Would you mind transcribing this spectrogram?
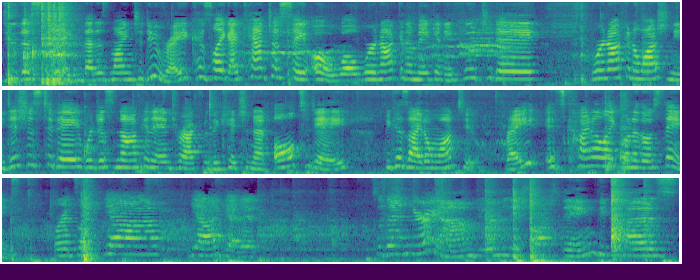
do this thing that is mine to do, right? Because like I can't just say, oh, well, we're not going to make any food today. We're not going to wash any dishes today. We're just not going to interact with the kitchen at all today because I don't want to, right? It's kind of like one of those things where it's like, yeah, yeah, I get it. So then here I am doing the dishwash thing because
